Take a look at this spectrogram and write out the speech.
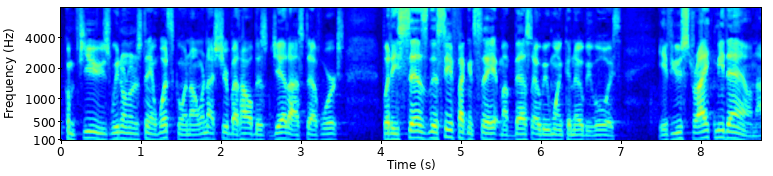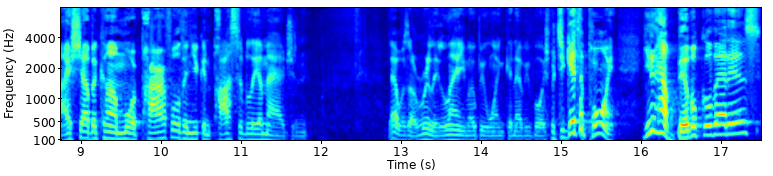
confused. We don't understand what's going on. We're not sure about how this Jedi stuff works. But he says this, see if I can say it my best Obi Wan Kenobi voice. If you strike me down, I shall become more powerful than you can possibly imagine. That was a really lame Obi Wan Kenobi voice. But you get the point. You know how biblical that is?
